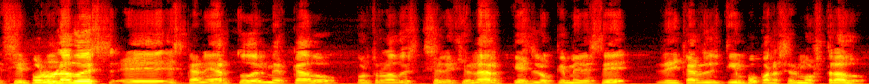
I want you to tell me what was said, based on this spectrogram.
si por un lado es eh, escanear todo el mercado, por otro lado es seleccionar qué es lo que merece dedicarle el tiempo para ser mostrado.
